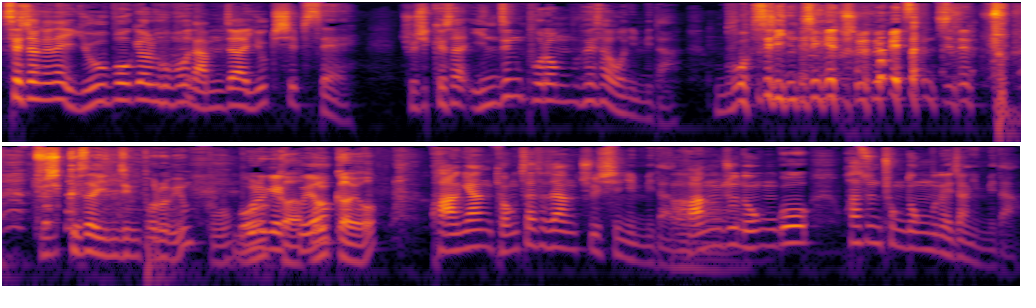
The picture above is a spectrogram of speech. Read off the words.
세정연의 유보결 후보 남자 60세 주식회사 인증포럼 회사원입니다. 무엇을 인증해 주는 회사인지는 주식회사 인증 포럼이요? 뭐, 모르겠고요. 뭘까, 요 광양 경찰서장 출신입니다. 아. 광주 농고 화순 총동문회장입니다.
